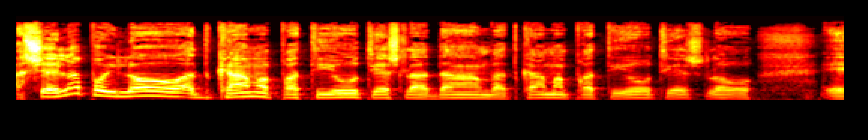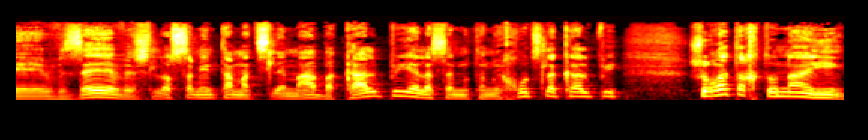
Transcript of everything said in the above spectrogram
השאלה פה היא לא עד כמה פרטיות יש לאדם ועד כמה פרטיות יש לו אה, וזה, ולא שמים את המצלמה בקלפי, אלא שמים אותה מחוץ לקלפי. שורה תחתונה היא,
